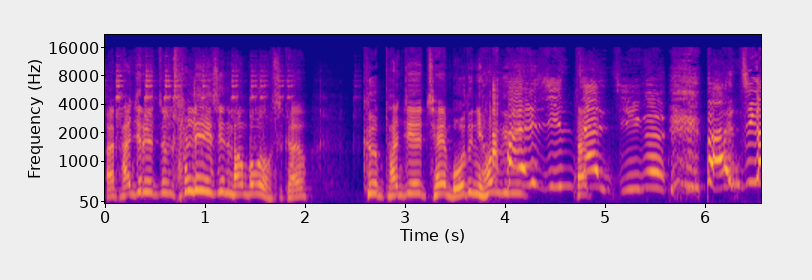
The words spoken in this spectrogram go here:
아, 반지를 좀 살릴 수 있는 방법은 없을까요? 그 반지에 제 모든 현금이 아, 진짜 다- 지금 반지가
